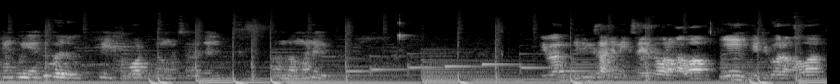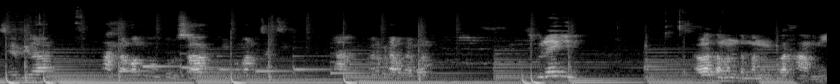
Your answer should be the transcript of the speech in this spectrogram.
yang punya itu baru Freeport kalau nggak salah dan tambang mana gitu Jadi, Bang, jadi misalnya nih saya tuh orang awam, Hmm. dia juga orang awam, saya bilang ah tambang tuh perusahaan lingkungan sensi. Nah, mana pendapat abang? sebenarnya gini kalau teman-teman pahami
